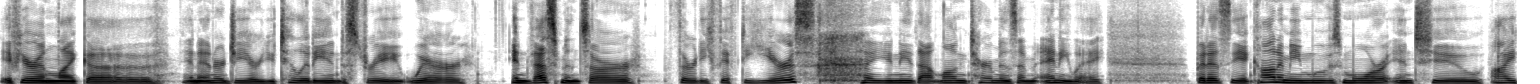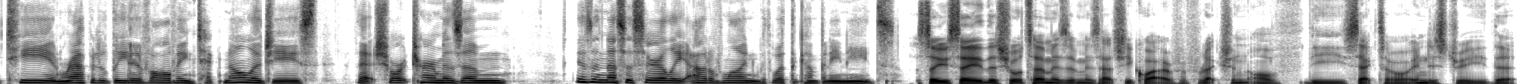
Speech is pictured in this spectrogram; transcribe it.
if you're in like a, an energy or utility industry where investments are 30, 50 years, you need that long termism anyway. But as the economy moves more into IT and rapidly evolving technologies, that short termism isn't necessarily out of line with what the company needs. So you say the short termism is actually quite a reflection of the sector or industry that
